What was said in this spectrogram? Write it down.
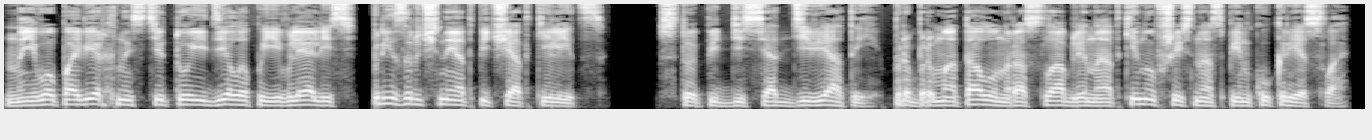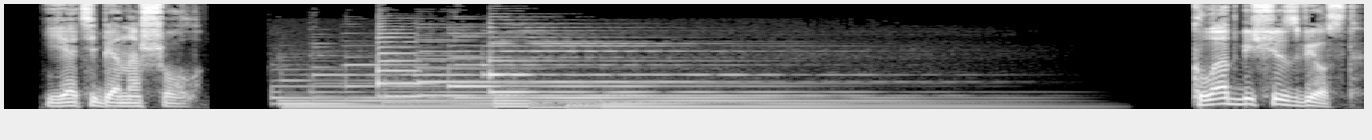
на его поверхности то и дело появлялись призрачные отпечатки лиц. «159-й», — пробормотал он, расслабленно откинувшись на спинку кресла. «Я тебя нашел». Кладбище звезд.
